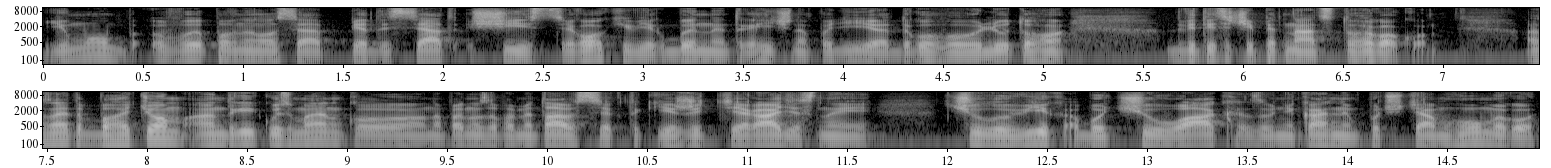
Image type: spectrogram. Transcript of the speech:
Йому б виповнилося 56 років, якби не трагічна подія 2 лютого 2015 року. А знаєте, багатьом Андрій Кузьменко напевно запам'ятався як такий життєрадісний чоловік або чувак з унікальним почуттям гумору.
